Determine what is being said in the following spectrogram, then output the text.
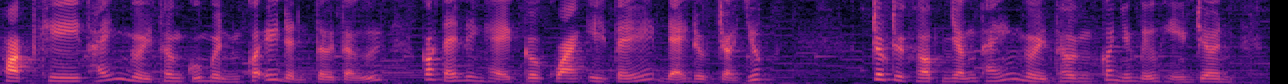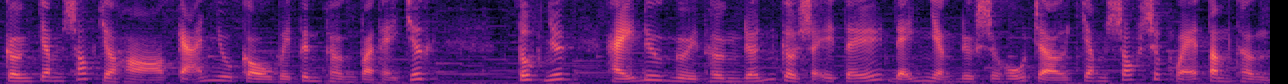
hoặc khi thấy người thân của mình có ý định tự tử, có thể liên hệ cơ quan y tế để được trợ giúp. Trong trường hợp nhận thấy người thân có những biểu hiện trên, cần chăm sóc cho họ cả nhu cầu về tinh thần và thể chất. Tốt nhất, hãy đưa người thân đến cơ sở y tế để nhận được sự hỗ trợ chăm sóc sức khỏe tâm thần,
